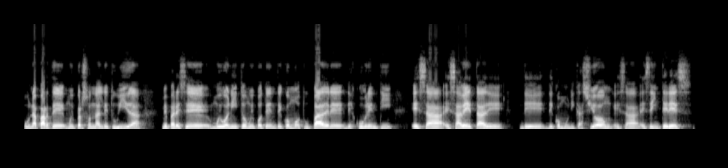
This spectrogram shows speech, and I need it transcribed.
una parte muy personal de tu vida. Me parece muy bonito, muy potente cómo tu padre descubre en ti esa, esa beta de, de, comunicación, ese interés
